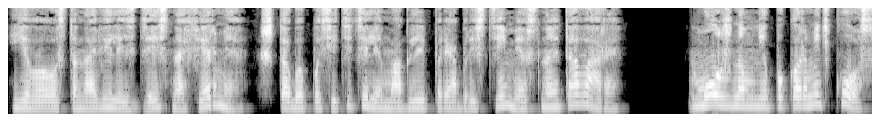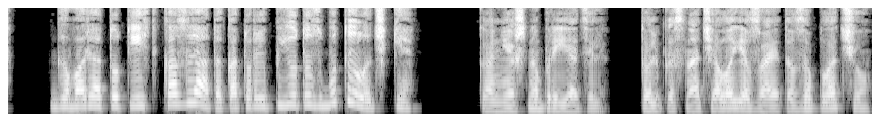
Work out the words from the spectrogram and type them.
Его установили здесь, на ферме, чтобы посетители могли приобрести местные товары. «Можно мне покормить коз? Говорят, тут есть козлята, которые пьют из бутылочки». «Конечно, приятель. Только сначала я за это заплачу».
